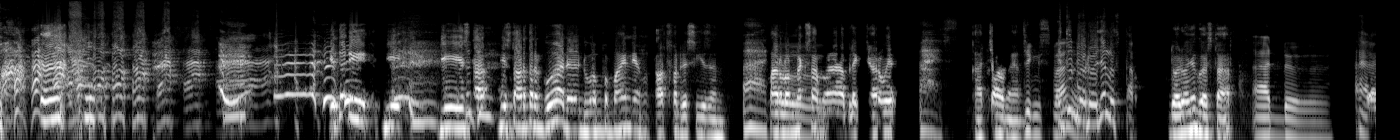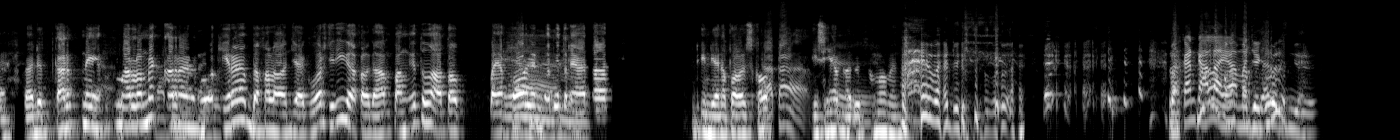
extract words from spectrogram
itu di di di, sta- di starter gua ada dua pemain yang out for the season. Aduh. Marlon Mack sama Blake Jarwin. Kacau man. Jinx Itu dua-duanya lu start. Dua-duanya gua start. Aduh. Eh, Badut karena nih Marlon Mack karena gua kira bakal lawan Jaguars jadi gak kalau gampang gitu atau banyak Iya. poin tapi ternyata Indianapolis Colts Ternyata isinya eh, badut semua men. Badut semua. Bahkan Lu kalah ya sama Jaguars Jarwin gitu.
